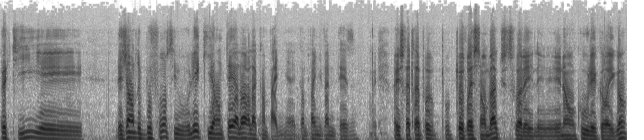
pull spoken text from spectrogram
petits et des genres de bouffons, si vous voulez, qui hantaient alors la campagne, la campagne vantaise. Il serait très peu, peu- peu vraisemblable que ce soit les, les, ou les corrigans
